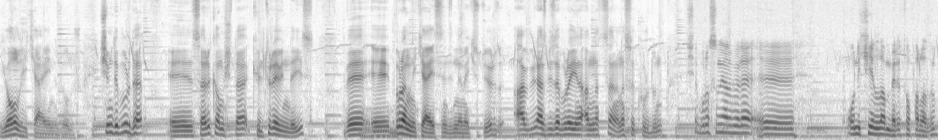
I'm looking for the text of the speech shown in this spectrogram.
yol hikayeniz olur. Şimdi burada e, Sarıkamış'ta kültür evindeyiz ve e, buranın hikayesini dinlemek istiyoruz. Abi biraz bize burayı anlatsana nasıl kurdun? İşte burasını yani böyle e, 12 yıldan beri toparladım.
